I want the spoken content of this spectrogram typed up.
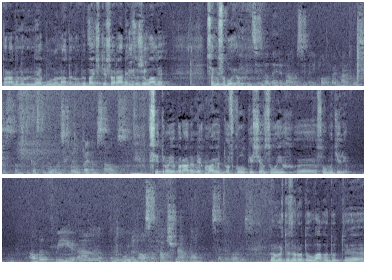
пораненим не було надано. Ви бачите, що рани заживали самі собою. You can see that they did not receive any qualified medical assistance because the wounds healed by themselves. Всі троє поранених мають осколки ще в своїх е, в своєму тілі. All the three um, wounded also have shrapnel inside their bodies. Ви можете звернути увагу, тут е,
